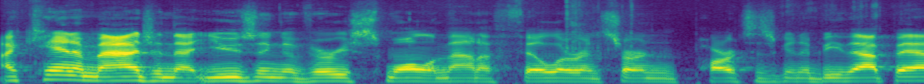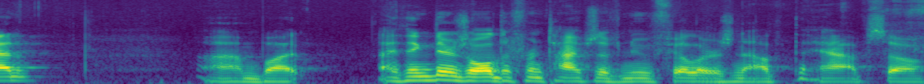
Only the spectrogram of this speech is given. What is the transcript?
I can't imagine that using a very small amount of filler in certain parts is going to be that bad. Um, but I think there's all different types of new fillers now that they have, so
